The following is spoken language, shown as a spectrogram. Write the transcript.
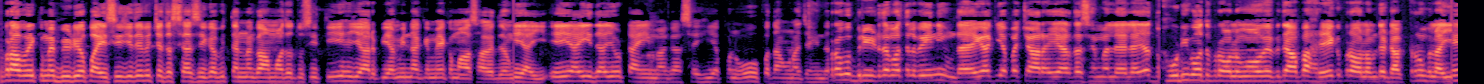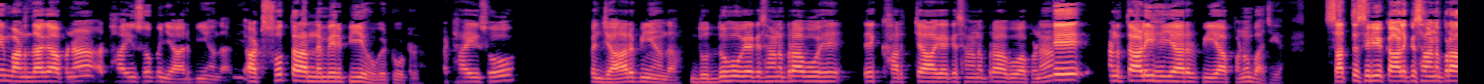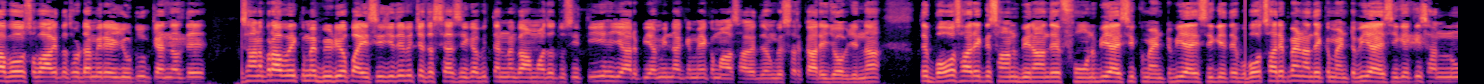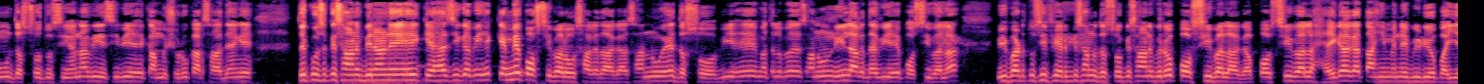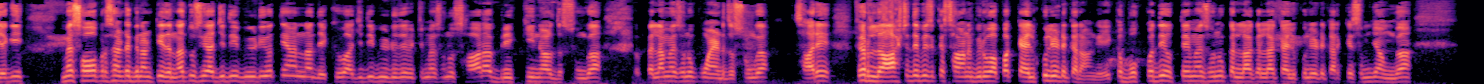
ਭਰਾਵੋ, ਇੱਕ ਮੈਂ ਵੀਡੀਓ ਪਾਈ ਸੀ ਜਿਹਦੇ ਵਿੱਚ ਦੱਸਿਆ ਸੀਗਾ ਵੀ ਤਿੰਨ ਗਾਵਾਂ ਤੋਂ ਤੁਸੀਂ 30000 ਰੁਪਇਆ ਮਹੀਨਾ ਕਿਵੇਂ ਕਮਾ ਸਕਦੇ ਹੋ। AI AI ਦਾ ਜੋ ਟਾਈਮ ਹੈਗਾ, ਸਹੀ ਆਪਾਂ ਨੂੰ ਉਹ ਪਤਾ ਹੋਣਾ ਚਾਹੀਦਾ। ਭਰਾਵੋ ਬਰੀਡ ਦਾ ਮਤਲਬ ਇਹ ਨਹੀਂ ਹੁੰਦਾ ਹੈਗਾ ਕਿ ਆਪਾਂ 4000 ਦਾ ਸਿਮ ਲੈ ਲਿਆ ਜਾਂ ਥੋੜੀ ਬਹੁਤ ਪ੍ਰੋਬਲਮ ਹੋਵੇ ਤੇ ਆਪਾਂ ਹਰੇਕ ਪ੍ਰੋਬਲਮ ਤੇ ਡਾਕਟਰ ਨੂੰ ਬੁਲਾਈਏ। ਇਹ ਬਣਦਾਗਾ ਆਪਣਾ 2850 ਰੁਪਈਆ ਦਾ। 893 ਰੁਪਏ ਹੋ ਗਏ ਟੋਟਲ 2850 ਰੁਪਈਆ ਦਾ। ਦੁੱਧ ਹੋ ਗਿਆ ਕਿਸਾਨ ਭਰਾਵੋ ਇਹ ਤੇ ਖਰਚਾ ਆ ਗਿਆ ਕਿਸਾਨ ਭਰਾਵੋ ਆਪਣਾ ਤੇ 39000 ਰੁਪਈਆ ਆਪਾਂ ਨੂੰ ਬਚ ਗਿਆ। ਸਤਿ ਸ੍ਰੀ ਅਕਾਲ ਕਿਸਾਨ ਭਰਾਵੋ, ਸਵਾਗਤ ਹੈ ਤੁਹਾਡਾ ਮੇਰੇ YouTube ਚੈਨਲ ਤੇ। ਕਿਸਾਨ ਭਰਾਵੋ, ਇੱਕ ਮੈਂ ਵੀਡੀਓ ਪਾਈ ਸੀ ਜਿਹਦੇ ਵਿੱਚ ਦੱਸਿਆ ਸੀਗਾ ਵੀ ਤਿੰਨ ਗਾਵਾਂ ਤੋਂ ਤੁਸੀਂ 30000 ਰੁਪਇਆ ਮਹੀਨਾ ਕਿਵੇਂ ਕਮਾ ਸਕਦੇ ਹੋਗੇ ਸਰਕਾਰੀ ਜੌਬ ਜਿੰਨਾ। ਤੇ ਬਹੁਤ ਸਾਰੇ ਕਿਸਾਨ ਵੀਰਾਂ ਦੇ ਫੋਨ ਵੀ ਆਏ ਸੀ ਕਮੈਂਟ ਵੀ ਆਏ ਸੀਗੇ ਤੇ ਬਹੁਤ ਸਾਰੇ ਭੈਣਾਂ ਦੇ ਕਮੈਂਟ ਵੀ ਆਏ ਸੀਗੇ ਕਿ ਸਾਨੂੰ ਦੱਸੋ ਤੁਸੀਂ ਹਨਾ ਵੀ ਅਸੀਂ ਵੀ ਇਹ ਕੰਮ ਸ਼ੁਰੂ ਕਰ ਸਕਦੇ ਹਾਂਗੇ। ਤੇ ਕੁਝ ਕਿਸਾਨ ਵੀਰਾਂ ਨੇ ਇਹ ਕਿਹਾ ਸੀਗਾ ਵੀ ਇਹ ਕਿਵੇਂ ਪੋਸੀਬਲ ਹੋ ਸਕਦਾ ਹੈਗਾ? ਸਾਨੂੰ ਇਹ ਦੱਸੋ ਵੀ ਇਹ ਮਤਲਬ ਸਾਨੂੰ ਨਹੀਂ ਲੱਗਦਾ ਵੀ ਇਹ ਪੋਸੀਬਲ ਆ। ਵੀ ਬਟ ਤੁਸੀਂ ਫਿਰ ਵੀ ਸਾਨੂੰ ਦੱਸੋ ਕਿਸਾਨ ਵੀਰੋ ਪੋਸੀਬਲ ਹੈਗਾ ਪੋਸੀਬਲ ਹੈਗਾਗਾ ਤਾਂ ਹੀ ਮੈਨੇ ਵੀਡੀਓ ਪਾਈ ਹੈਗੀ। ਮੈਂ 100% ਗਾਰੰਟੀ ਦਿੰਦਾ, ਤੁਸੀਂ ਅੱਜ ਦੀ ਵੀਡੀਓ ਧਿਆਨ ਨਾਲ ਦੇਖਿਓ। ਅੱਜ ਦੀ ਵੀਡੀਓ ਦੇ ਵਿੱਚ ਮੈਂ ਤੁਹਾਨੂੰ ਸਾਰਾ ਬਰੀਕੀ ਨਾਲ ਦੱਸੂਗਾ। ਪਹਿਲਾਂ ਮੈਂ ਤੁਹਾਨੂੰ ਪੁਆਇੰਟ ਦੱਸੂਗਾ ਸਾਰੇ। ਫਿਰ ਲਾਸਟ ਦੇ ਵਿੱਚ ਕਿਸਾਨ ਵੀਰੋ ਆਪਾਂ ਕੈਲਕੂਲੇਟ ਕਰਾਂਗੇ। ਇੱਕ ਬੁੱਕ ਦੇ ਉੱਤੇ ਮੈਂ ਤੁਹਾਨੂੰ ਕੱਲਾ ਕੱਲਾ ਕੈਲਕੂਲੇਟ ਕਰਕੇ ਸਮਝਾਉਂਗਾ।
